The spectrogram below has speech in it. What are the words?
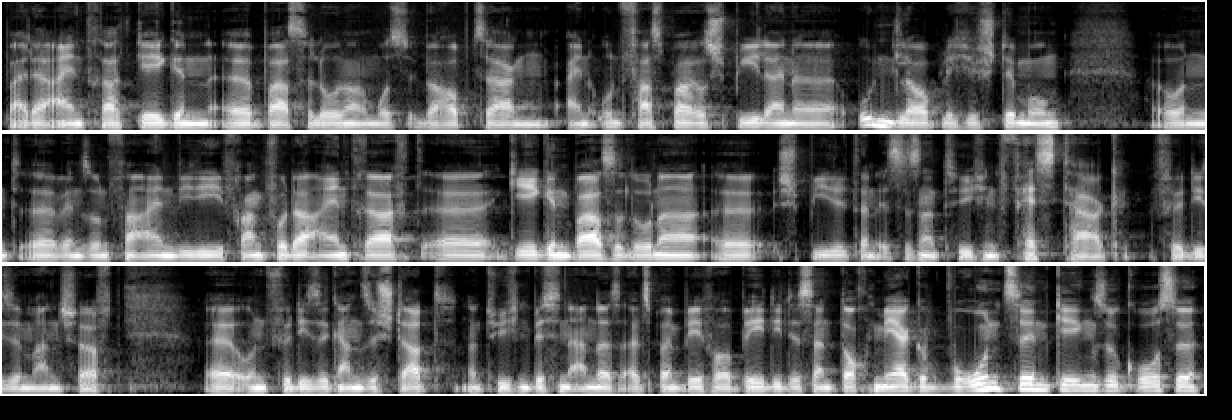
bei der Eintracht gegen äh, Barcelona und muss überhaupt sagen, ein unfassbares Spiel, eine unglaubliche Stimmung. Und äh, wenn so ein Verein wie die Frankfurter Eintracht äh, gegen Barcelona äh, spielt, dann ist es natürlich ein Festtag für diese Mannschaft äh, und für diese ganze Stadt. Natürlich ein bisschen anders als beim BVB, die das dann doch mehr gewohnt sind, gegen so große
